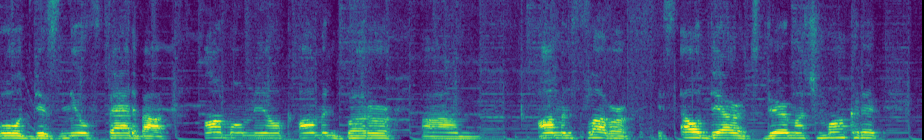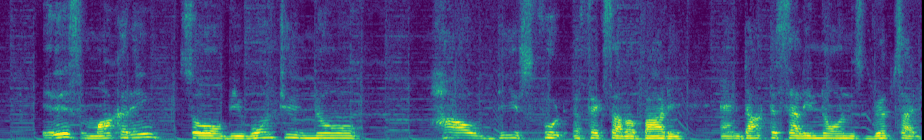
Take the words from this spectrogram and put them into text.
or this new fad about almond milk, almond butter, um, almond flour, it's out there. It's very much marketed. It is marketing, so we want to know how these food affects our body and Dr. Sally Norton's website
